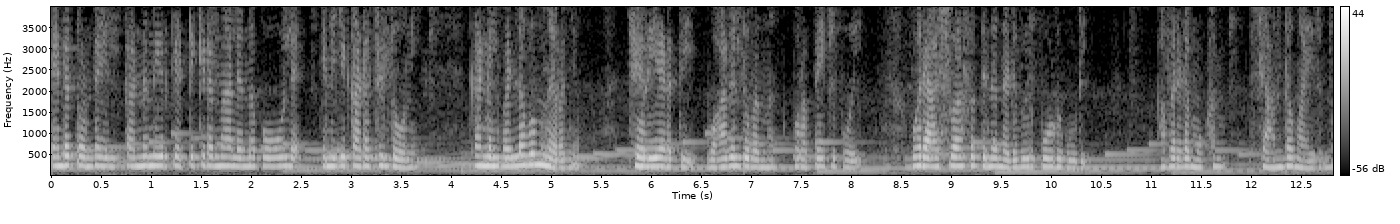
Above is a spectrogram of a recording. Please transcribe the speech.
എന്റെ തൊണ്ടയിൽ കണ്ണുനീർ കെട്ടിക്കിടന്നാൽ എന്ന പോലെ എനിക്ക് കടച്ചിൽ തോന്നി. കണ്ണിൽ വെള്ളവും നിറഞ്ഞു. ചെറിയടത്തി വാതിൽ തുറന്ന് പുറത്തേക്ക് പോയി. ഒരാശ്വാസത്തിന്റെ നെടുവീർപ്പോടുകൂടി. അവരുടെ മുഖം ശാന്തമായിരുന്നു.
